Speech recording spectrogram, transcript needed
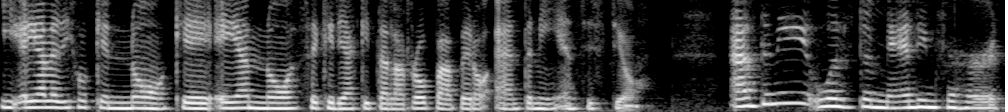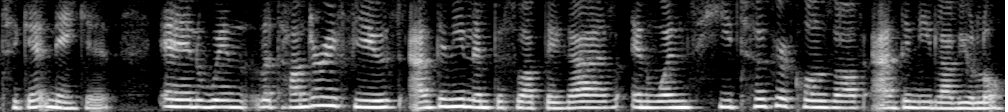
Y ella le dijo que no, que ella no se quería quitar la ropa, pero Anthony insistió. Anthony was demanding for her to get naked, and when Latundra refused, Anthony le empezó a pegar, and once he took her clothes off, Anthony la violó.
